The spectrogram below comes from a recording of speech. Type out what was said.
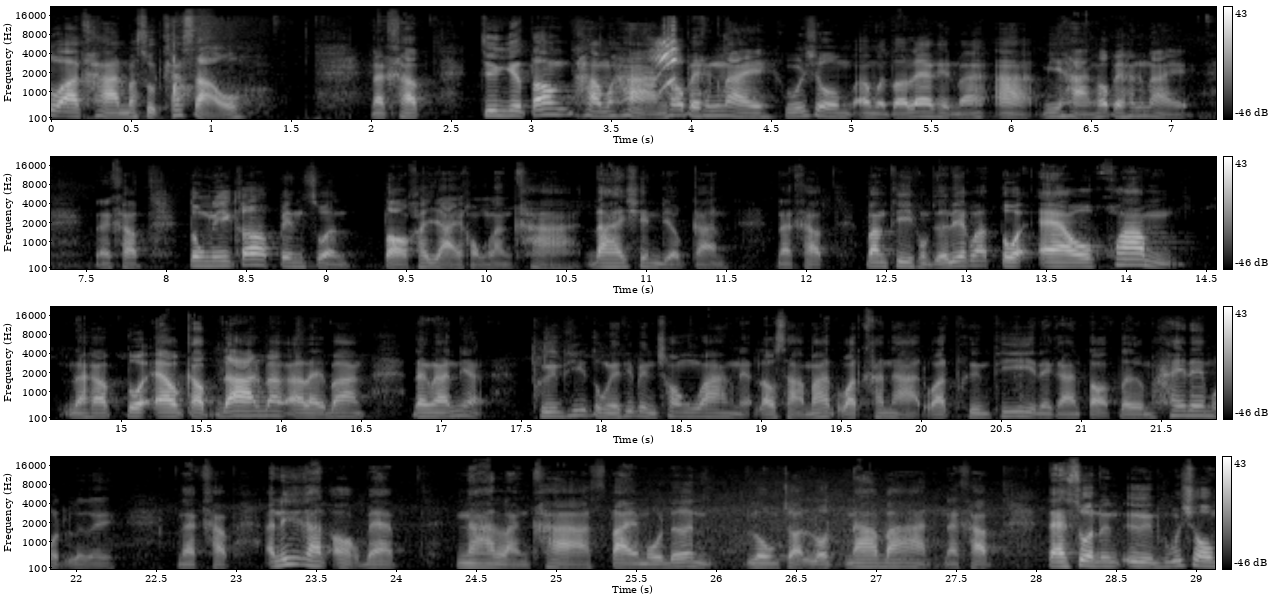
ตัวอาคารมาสุดแค่เสานะครับจึงจะต้องทำหางเข้าไปข้างในคุณผู้ชมเอาเหมือนตอนแรกเห็นไหมอ่ามีหางเข้าไปข้างใน นะครับ ตรงนี้ก็เป็นส่วนต่อขยายของหลังคาได้เช่นเดียวกันนะครับ บางทีผมจะเรียกว่าตัว L คว่ำนะครับ ตัว L กลับด้านบ้างอะไรบ้าง ดังนั้นเนี่ยพื้นที่ตรงนี้ที่เป็นช่องว่างเนี่ยเราสามารถวัดขนาดวัดพื้นที่ในการต่อเติมให้ได้หมดเลยนะครับ อันนี้คือการออกแบบงานหลังคาสไตล์โมเดิร์นโรงจอดรถหน้าบ้านนะครับ แต่ส่วนอื่นๆคุณผู้ชม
